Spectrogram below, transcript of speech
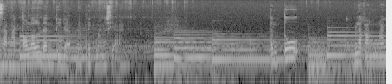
sangat tolol dan tidak berperik kemanusiaan. Tentu belakangan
